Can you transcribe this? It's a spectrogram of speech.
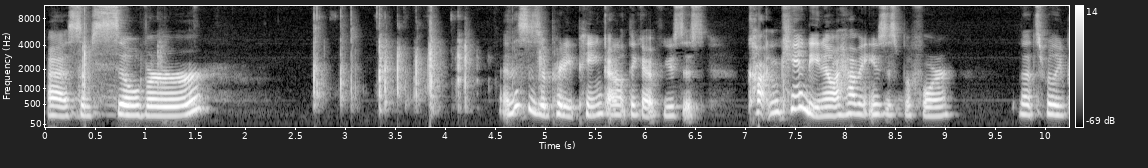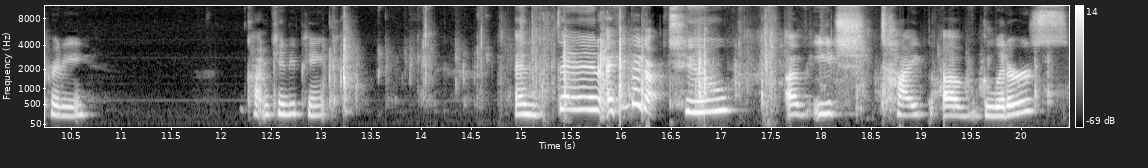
Uh, some silver. And this is a pretty pink. I don't think I've used this. Cotton candy. No, I haven't used this before. That's really pretty. Cotton candy pink. And then I think I got two of each type of glitters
